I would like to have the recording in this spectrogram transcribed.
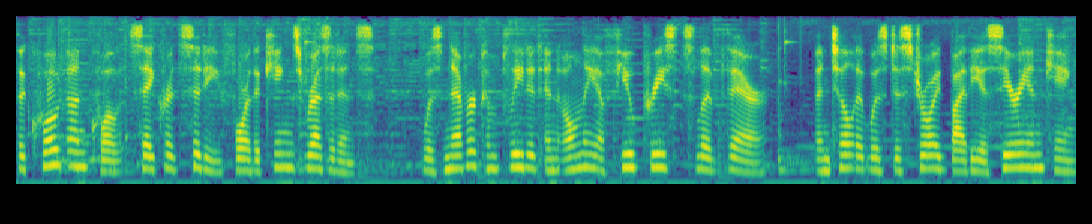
The quote-unquote sacred city for the king's residence, was never completed and only a few priests lived there, until it was destroyed by the Assyrian king,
